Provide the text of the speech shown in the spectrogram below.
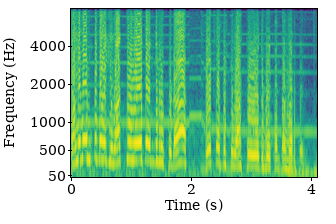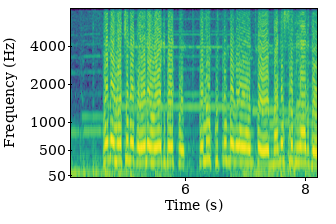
ಬಲವಂತವಾಗಿ ವಾಕ್ಯ ಓದಂದ್ರು ಕೂಡ ಬೇಕಾಬಿಟ್ಟು ವಾಕ್ಯ ಓದಬೇಕಂತ ಬರ್ತೇವೆ. ಏನೋ ವಚನಗಳೇನೋ ಓದ್ಬೇಕು. ಕೆಲವು ಕುಟುಂಬಗಳಂತೂ ಮನಸ್ಸಿರ್ಲಾರ್ದು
